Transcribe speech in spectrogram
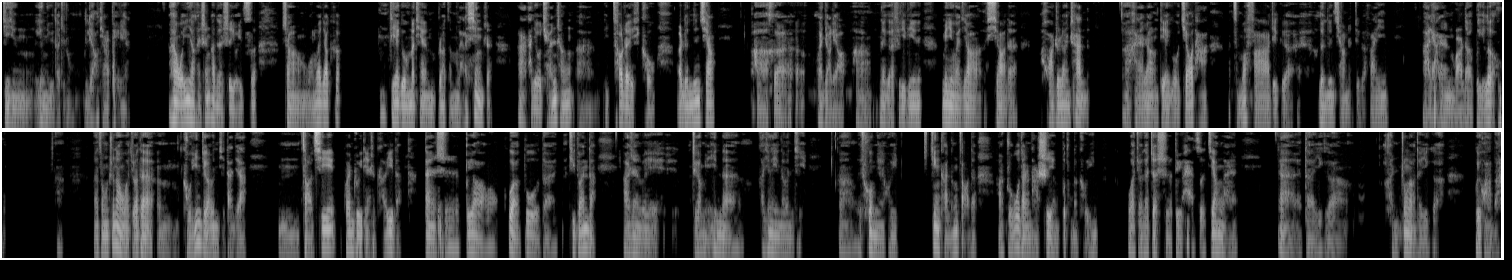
进行英语的这种聊天陪练。啊，我印象很深刻的是有一次上网络外教课，爹给我那天不知道怎么来了兴致，啊，他就全程啊操着一口呃伦敦腔啊和外教聊啊，那个菲律宾美女外教笑的花枝乱颤的。啊，还让爹狗教他怎么发这个伦敦腔的这个发音啊，俩人玩的不亦乐乎啊。总之呢，我觉得，嗯，口音这个问题，大家，嗯，早期关注一点是可以的，但是不要过度的极端的啊，认为这个美音的和英音的问题啊，后面会尽可能早的啊，逐步的让他适应不同的口音。我觉得这是对孩子将来，呃的一个很重要的一个规划吧。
